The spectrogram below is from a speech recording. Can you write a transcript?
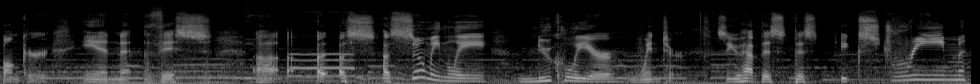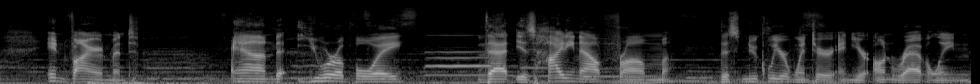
bunker in this uh, ass- assumingly nuclear winter. So you have this this extreme environment and you are a boy that is hiding out from this nuclear winter and you're unraveling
